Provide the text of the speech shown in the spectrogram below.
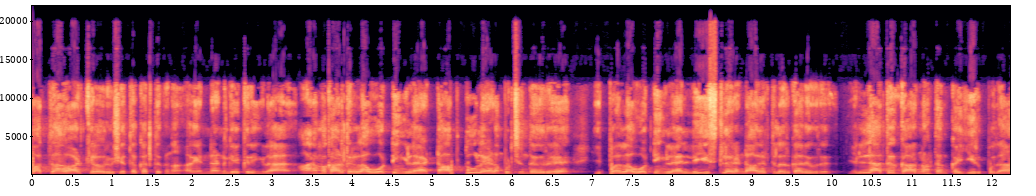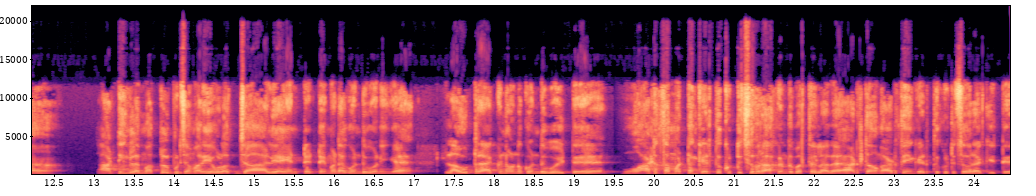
பார்த்து தான் வாழ்க்கையில் ஒரு விஷயத்த கற்றுக்கணும் அது என்னன்னு கேட்குறீங்களா ஆரம்ப காலத்துலலாம் ஓட்டிங்கில் டாப் டூவில் இடம் பிடிச்சிருந்த இவரு ஓட்டிங்கில் லீஸ்டில் ரெண்டாவது இடத்துல இருக்கார் இவர். எல்லாத்துக்கும் காரணம் தன் கையிருப்பு தான். ஸ்டார்டிங்கில் மக்கள் பிடிச்ச மாதிரி எவ்வளோ ஜாலியாக என்டர்டெயின்மெண்ட்டாக கொண்டு போனீங்க. லவ் ட்ராக்னு ஒன்று கொண்டு போயிட்டு உன் ஆட்டத்தை மட்டும் கெடுத்து குட்டிச்சோறாக்குறது பத்தம் இல்லாத அடுத்தவங்க ஆட்டத்தையும் கெடுத்து குட்டிச்சோறாக்கிட்டு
